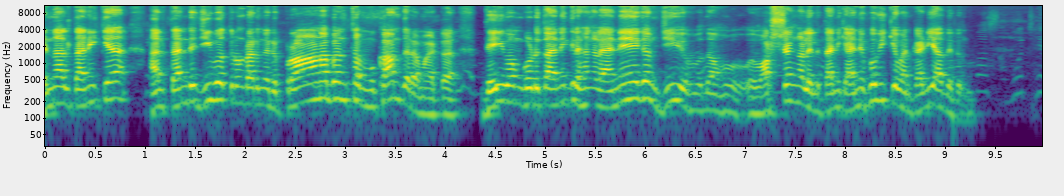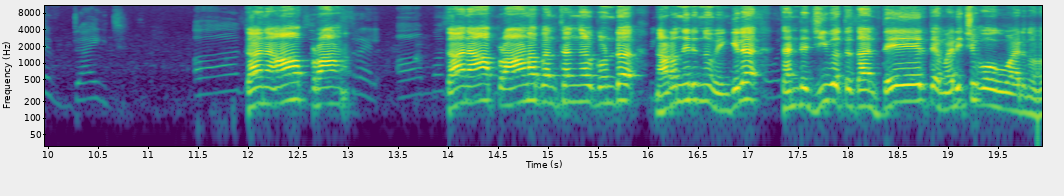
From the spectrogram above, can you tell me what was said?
എന്നാൽ തനിക്ക് തന്റെ ജീവിതത്തിലുണ്ടായിരുന്ന ഒരു പ്രാണബന്ധം മുഖാന്തരമായിട്ട് ദൈവം കൊടുത്ത അനുഗ്രഹങ്ങളെ അനേകം ജീ വർഷങ്ങളിൽ തനിക്ക് അനുഭവിക്കുവാൻ കഴിയാതിരുന്നു. താൻ ആ tribes താൻ ആ പ്രാണബന്ധങ്ങൾ കൊണ്ട് നടന്നിരുന്നുവെങ്കിൽ തന്റെ ജീവിതത്തെ താൻ നേരത്തെ മരിച്ചു പോകുമായിരുന്നു.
